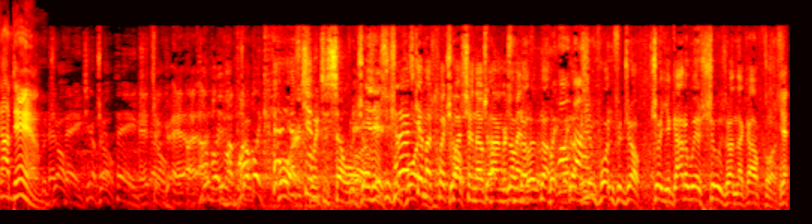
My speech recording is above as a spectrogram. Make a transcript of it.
goddamn. A public force, which is so Joe, old. this is Can I ask him a quick question, though, Congressman? No, no, no, Wait, but wait, this is important for Joe. Joe, you got to wear shoes on the golf course.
